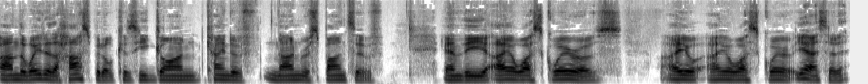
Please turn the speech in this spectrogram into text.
on the way to the hospital because he'd gone kind of non-responsive, and the ayahuasqueros, Aya- ayahuasquero, yeah, I said it.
